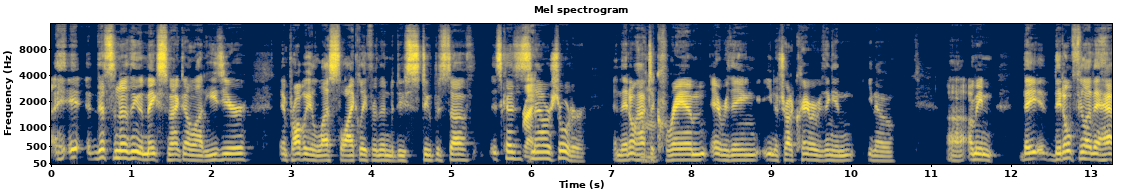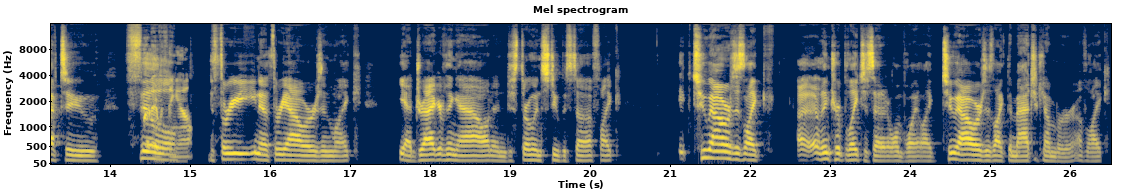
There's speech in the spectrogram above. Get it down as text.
it, that's another thing that makes SmackDown a lot easier and probably less likely for them to do stupid stuff. Is because it's right. an hour shorter and they don't have mm-hmm. to cram everything. You know, try to cram everything in. You know, uh, I mean, they they don't feel like they have to fill the three you know three hours and like yeah drag everything out and just throw in stupid stuff like it, two hours is like I think Triple H has said it at one point like two hours is like the magic number of like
